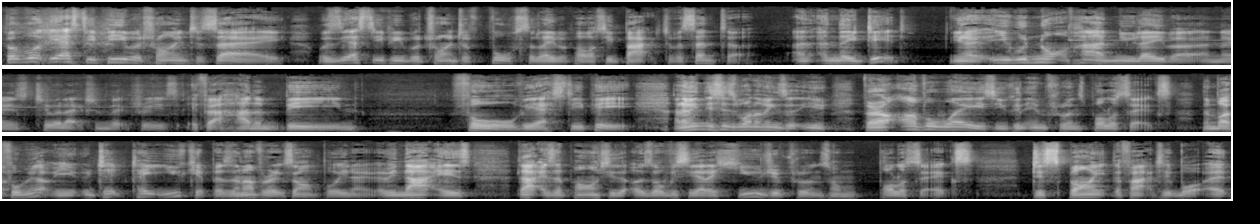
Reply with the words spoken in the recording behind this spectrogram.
but what the SDP were trying to say was the SDP were trying to force the Labour Party back to the centre, and, and they did. You know, you would not have had New Labour and those two election victories if it hadn't been for the SDP. And I think this is one of the things that you there are other ways you can influence politics than by forming up. You take UKIP as another example. You know, I mean that is that is a party that has obviously had a huge influence on politics, despite the fact it what it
